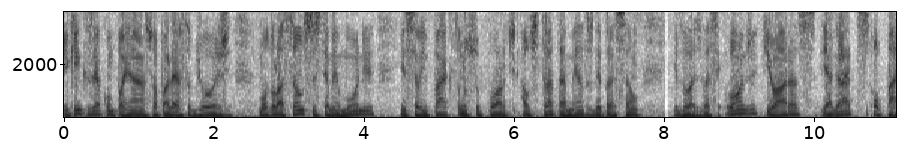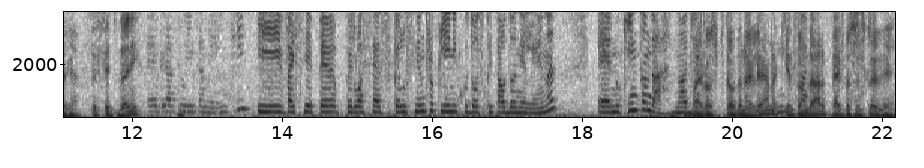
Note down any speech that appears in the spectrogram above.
E quem quiser acompanhar a sua palestra de hoje, modulação do sistema imune e seu impacto no suporte aos tratamentos de depressão e dores. Vai ser onde, que horas e é grátis ou paga? Perfeito, Dani? É gratuitamente e vai ser pe pelo acesso pelo Centro Clínico do Hospital Dona Helena. É no quinto andar. No vai no Hospital Dona Helena, quinto vai. andar, pede para se inscrever.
